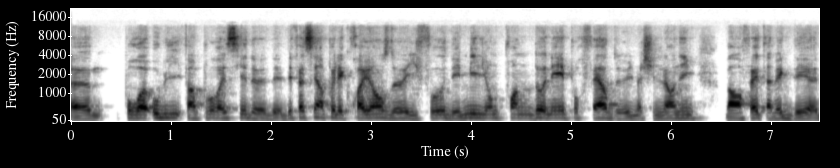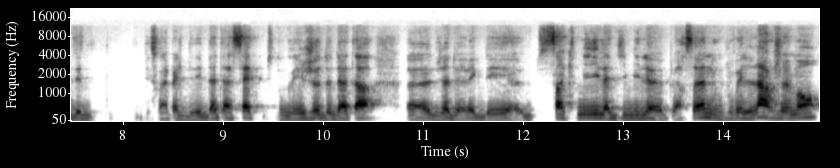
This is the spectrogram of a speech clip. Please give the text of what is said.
euh, pour, oublier, pour essayer d'effacer un peu les croyances de il faut des millions de points de données pour faire du machine learning. Bah, en fait, avec des, ce qu'on appelle des datasets, donc des jeux de data euh, déjà avec des 5000 euh, à 10 000 personnes, vous pouvez largement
